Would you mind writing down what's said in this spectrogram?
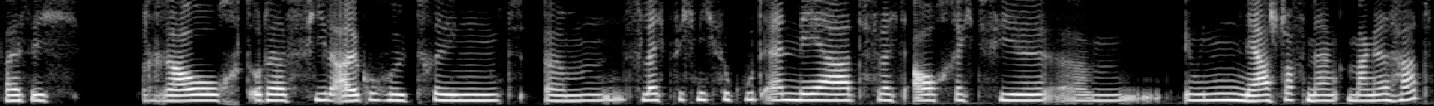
weiß ich, raucht oder viel Alkohol trinkt, ähm, vielleicht sich nicht so gut ernährt, vielleicht auch recht viel ähm, irgendwie einen Nährstoffmangel hat,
